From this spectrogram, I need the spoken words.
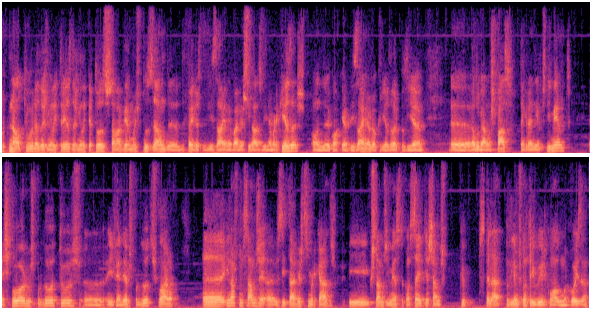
porque na altura, 2013, 2014, estava a haver uma explosão de, de feiras de design em várias cidades dinamarquesas, onde qualquer designer ou criador podia uh, alugar um espaço sem grande investimento, expor os produtos uh, e vender os produtos, claro. Uh, e nós começámos a visitar estes mercados e gostámos imenso do conceito e achámos que se calhar podíamos contribuir com alguma coisa.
